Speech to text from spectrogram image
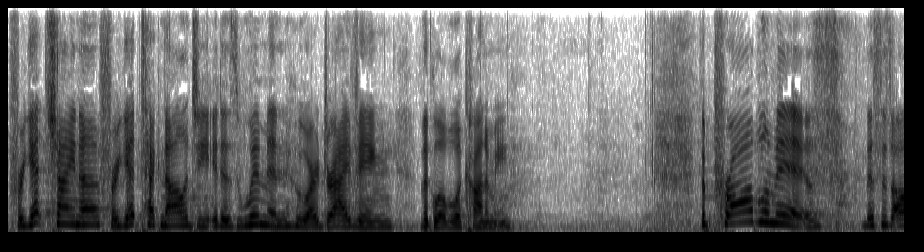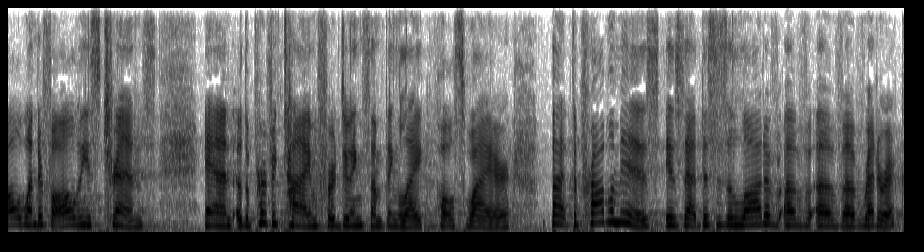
forget China, forget technology, it is women who are driving the global economy. The problem is, this is all wonderful, all these trends, and the perfect time for doing something like PulseWire, but the problem is, is that this is a lot of, of, of uh, rhetoric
